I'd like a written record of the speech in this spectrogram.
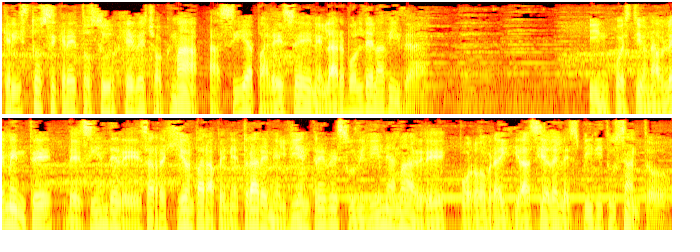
Cristo secreto surge de Chokma, así aparece en el árbol de la vida. Incuestionablemente, desciende de esa región para penetrar en el vientre de su divina madre, por obra y gracia del Espíritu Santo.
